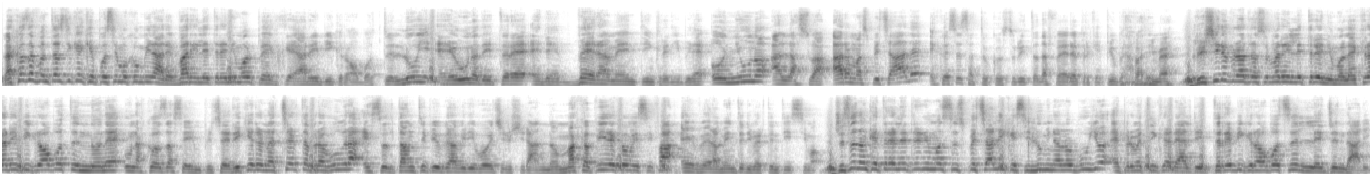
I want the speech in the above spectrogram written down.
La cosa fantastica è che possiamo combinare vari Letrenimal per creare i Big Robot. Lui è uno dei tre ed è veramente incredibile. Ognuno ha la sua arma speciale e questo è stato costruito da Fere perché è più brava di me. Riuscire però a trasformare i Letrenimal e creare i Big Robot non è una cosa semplice. Richiede una certa bravura e soltanto i più bravi di voi ci riusciranno. Ma capire come si fa è veramente divertentissimo. Ci sono anche tre Letrenimals speciali che si illuminano al buio e permettono di creare altri tre Big Robots leggendari.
